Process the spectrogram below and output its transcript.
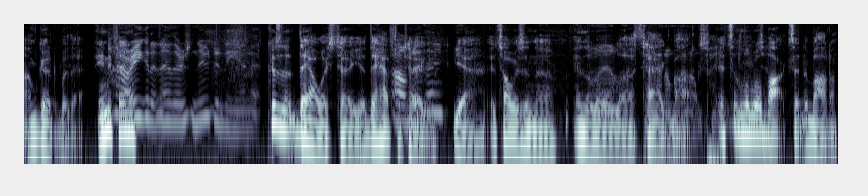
I'm good with that. Anything? How are you going to know there's nudity in it? because they always tell you. They have to Oh, tell you. they? Yeah, it's always in the in the Well, little uh, tag don't- I don't box. It's a little attention. box at the bottom.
